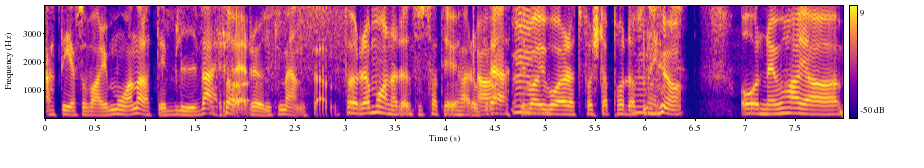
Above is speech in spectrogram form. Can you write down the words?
att det är så varje månad, att det blir värre Alltså, runt mensen? Förra månaden så satt jag ju här och Ja. grät. Det var ju vårt första poddavsnitt. Ja. Och nu har jag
